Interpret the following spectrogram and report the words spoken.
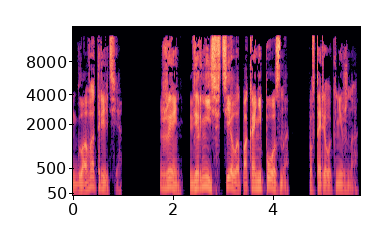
Глава третья. «Жень, вернись в тело, пока не поздно», — повторила княжна.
